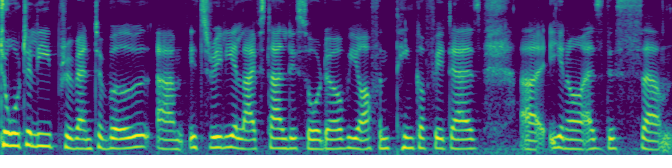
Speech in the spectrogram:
totally preventable. Um, it's really a lifestyle disorder. We often think of it as, uh, you know, as this um,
